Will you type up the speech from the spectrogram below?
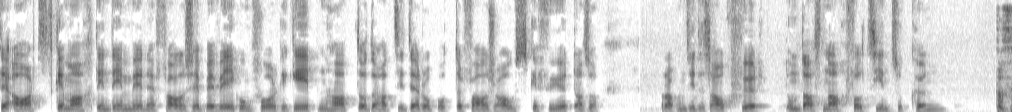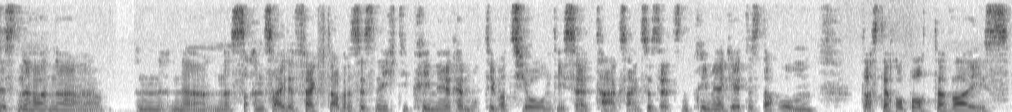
der Arzt gemacht, indem er eine falsche Bewegung vorgegeben hat oder hat sie der Roboter falsch ausgeführt, also brauchen Sie das auch für, um das nachvollziehen zu können? Das ist eine, eine, eine, ein Side-Effekt, aber das ist nicht die primäre Motivation, diese Tags einzusetzen. Primär geht es darum, dass der Roboter weiß,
